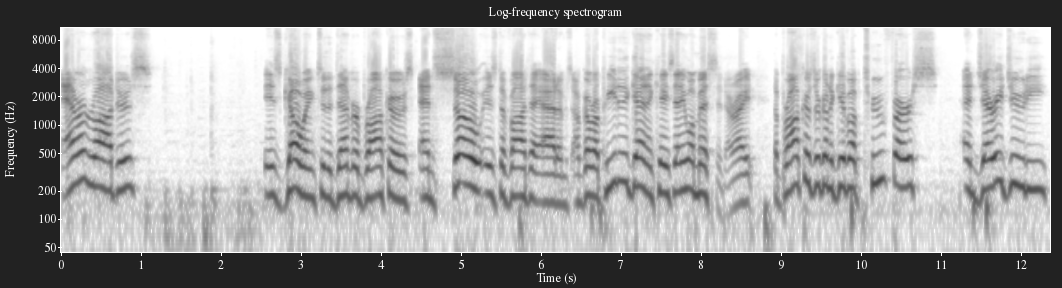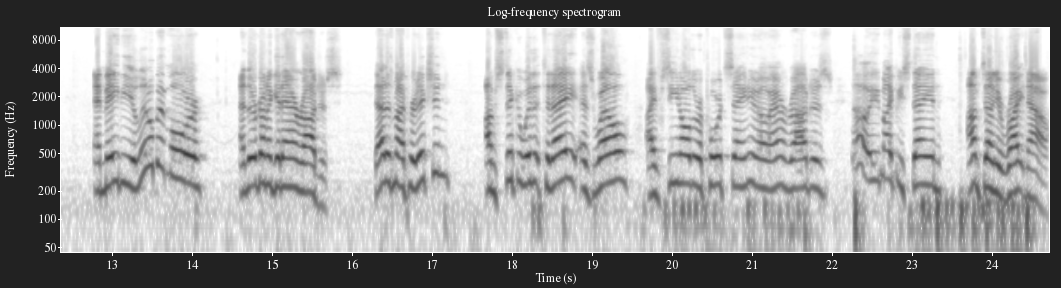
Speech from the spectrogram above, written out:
Aaron Rodgers is going to the Denver Broncos, and so is Davante Adams. I'm gonna repeat it again in case anyone missed it. All right, the Broncos are gonna give up two firsts and Jerry Jeudy, and maybe a little bit more, and they're gonna get Aaron Rodgers. That is my prediction. I'm sticking with it today as well. I've seen all the reports saying, you know, Aaron Rodgers, oh, he might be staying. I'm telling you right now,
